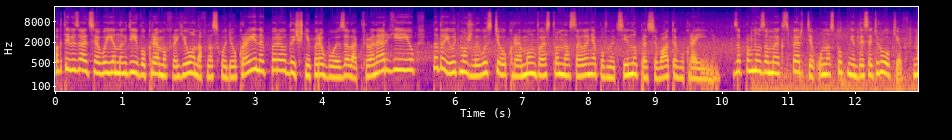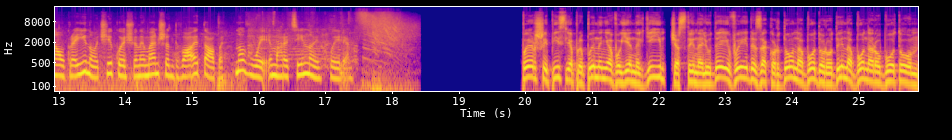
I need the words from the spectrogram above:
активізація воєнних дій в окремих регіонах на сході України, періодичні перебої з електроенергією надають можливості окремим верствам населення повноцінно працювати в Україні. За прогнозами експертів, у наступні 10 років на Україну очікує щонайменше два етапи нової імміграційної хвилі. Перший після припинення воєнних дій частина людей вийде за кордон або до родин, або на роботу.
